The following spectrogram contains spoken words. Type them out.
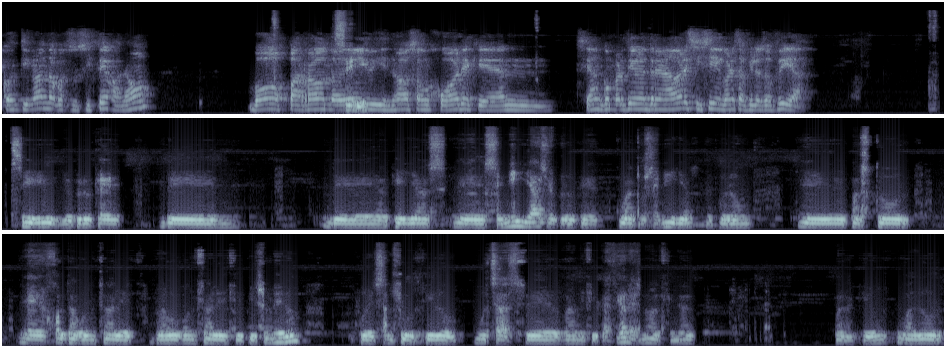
continuando con su sistema, ¿no? Vos, Parrondo, David, ¿no? Son jugadores que han, se han convertido en entrenadores y siguen con esa filosofía. Sí, yo creo que de, de aquellas eh, semillas, yo creo que cuatro semillas, que fueron eh, Pastor, eh, J. González, Raúl González y Pisonero, pues han surgido muchas ramificaciones, ¿no? Al final, para que un jugador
